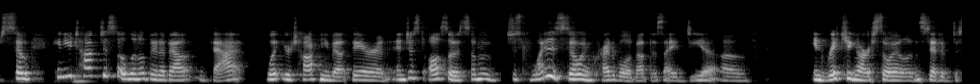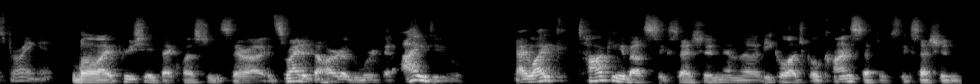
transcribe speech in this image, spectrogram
So, can you talk just a little bit about that what you're talking about there and, and just also some of just what is so incredible about this idea of enriching our soil instead of destroying it well i appreciate that question sarah it's right at the heart of the work that i do I like talking about succession and the ecological concept of succession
